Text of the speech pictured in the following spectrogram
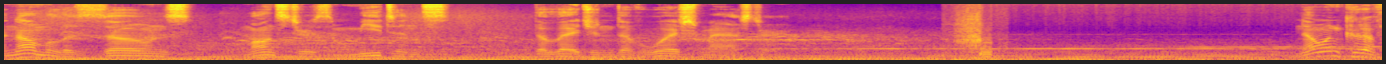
anomalous zones, monsters and mutants, the legend of Wishmaster. No one could have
